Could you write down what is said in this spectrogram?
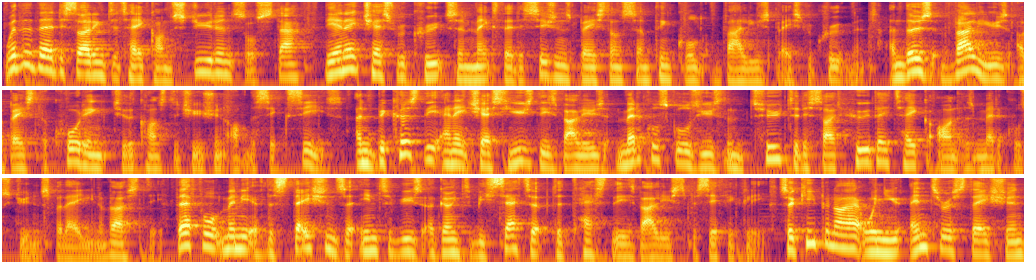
Whether they're deciding to take on students or staff, the NHS recruits and makes their decisions based on something called values-based recruitment. And those values are based according to the constitution of the six C's. And because the NHS use these values, medical schools use them too to decide who they take on as medical students for their university. Therefore, many of the stations at interviews are going to be set up to test these values specifically. So keep an eye out when you enter a station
